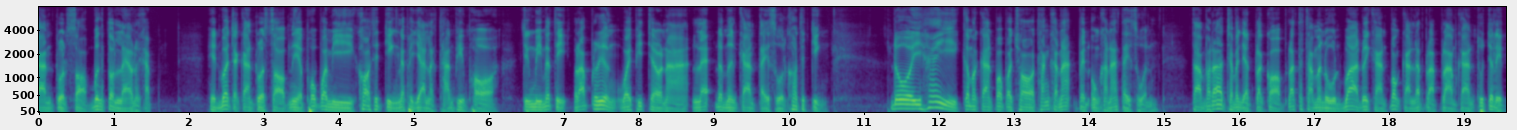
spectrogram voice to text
การตรวจสอบเบื้องต้นแล้วนะครับ เห็นว่าจากการตรวจสอบเนี่ยพบว่ามีข้อเท็จจริงและพยานหลักฐานเพียงพอ จึงมีมติรับเรื่องไว้พิจารณา และดำเนินการไต่สวนข้อเท็จจริง โดยให้กรรมการปปชทั้งคณะเป็นองค์คณะไต่สวน ตามพระราชบัญญัติประกอบรัฐธรรมนูญว่าด้วยการป้องกันและปราบปรามการทุจริต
